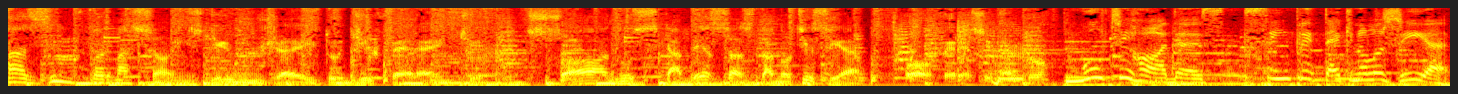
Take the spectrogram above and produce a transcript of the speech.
As informações de um jeito diferente. Só nos cabeças da notícia. Oferecimento. Multirodas, sempre tecnologia,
